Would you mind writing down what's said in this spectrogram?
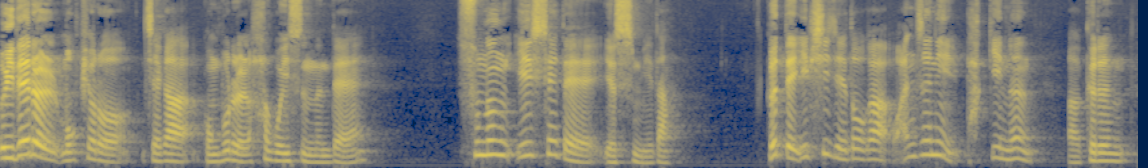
의대를 목표로 제가 공부를 하고 있었는데 수능 1세대였습니다. 그때 입시 제도가 완전히 바뀌는 어, 그런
